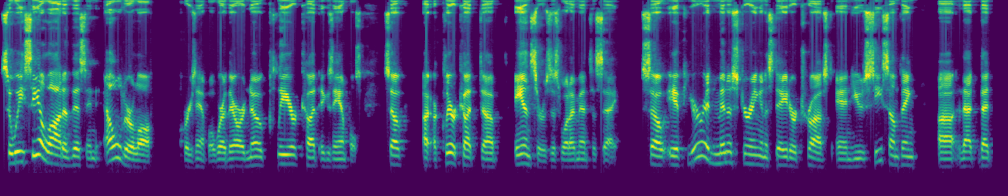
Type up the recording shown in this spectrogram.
so we see a lot of this in elder law for example where there are no clear cut examples so a, a clear cut uh, answers is what I meant to say. So if you're administering an estate or trust and you see something uh, that that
